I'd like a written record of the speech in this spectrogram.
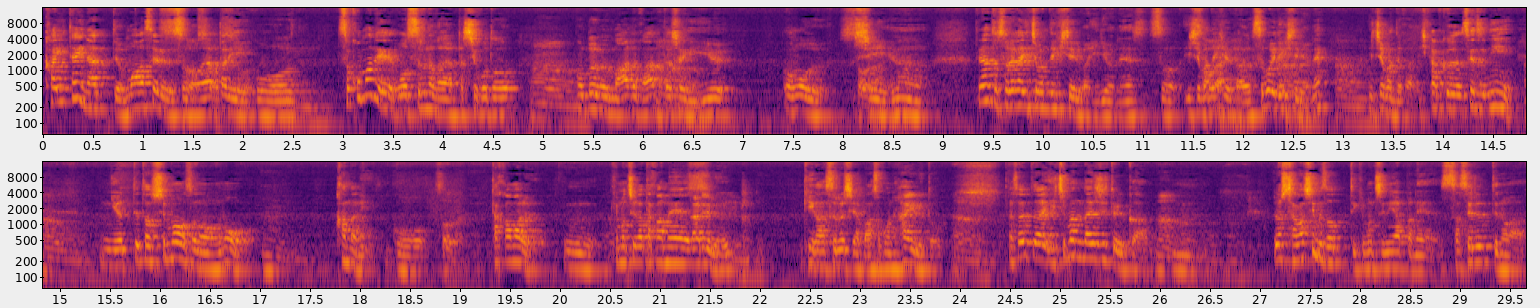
買いたいなって思わせるそのやっぱりこう、うん。そこまでをするのがやっぱ仕事の部分もあるのかなって確かに言う、思うしそうだね。うん。であとそれが一番できてればいいよね。そう一番できてるから、すごいできてるよね、うん。うん一番というか比較せずにうん。言ってたとしてもそのもうん。うかなりこう高まる、うん、気持ちが高められるうん気がするしやっぱあそこに入ると。うそれって一番大事というか、よし楽しむぞって気持ちにやっぱねさせるっていうのは、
